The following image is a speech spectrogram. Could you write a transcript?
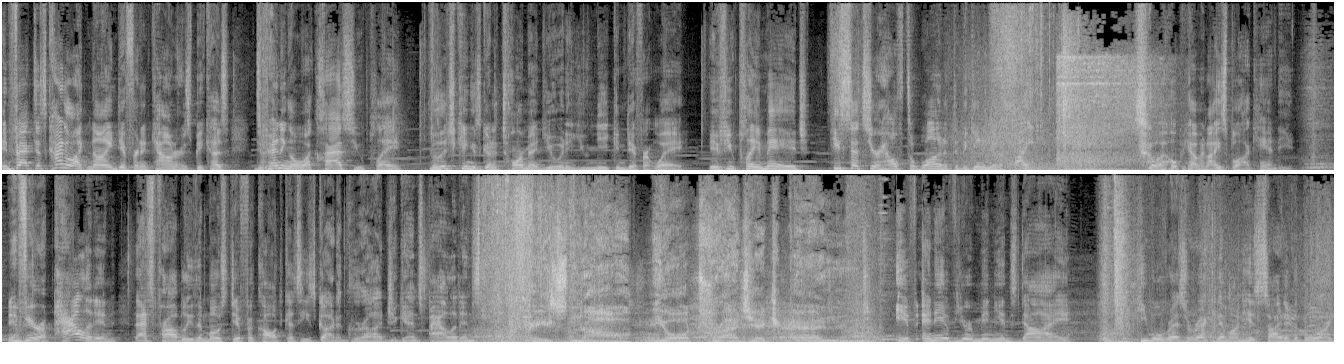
In fact, it's kind of like nine different encounters because depending on what class you play, the Lich King is going to torment you in a unique and different way. If you play Mage, he sets your health to one at the beginning of the fight. So I hope you have an ice block handy. If you're a Paladin, that's probably the most difficult because he's got a grudge against Paladins. Face now your tragic end. If any of your minions die, he will resurrect them on his side of the board,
